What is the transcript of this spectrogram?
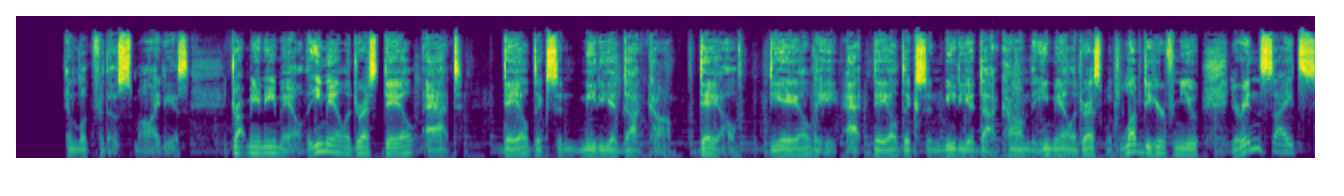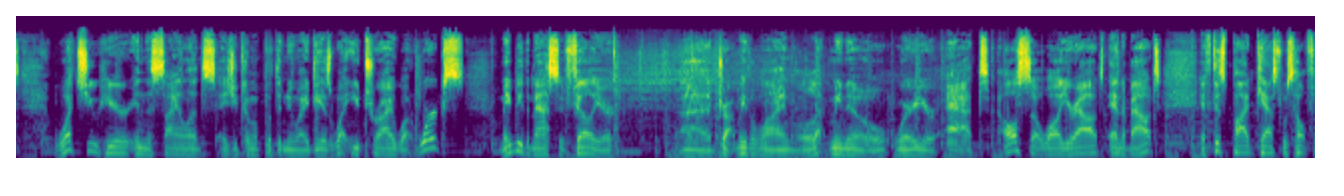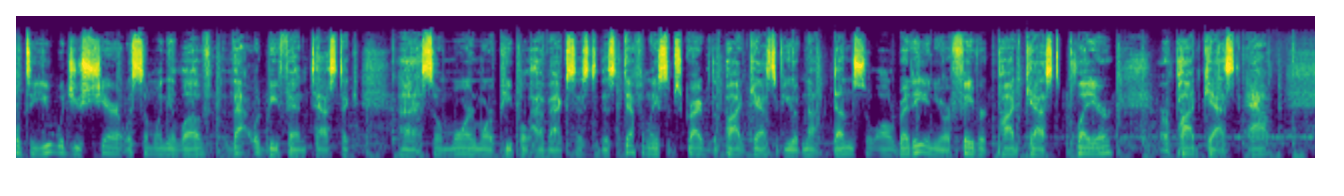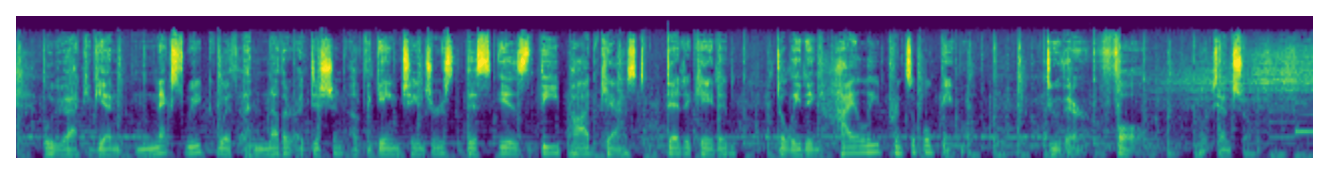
and look for those small ideas. Drop me an email. The email address dale at daledixonmedia.com. Dale, D-A-L-E, at daledixonmedia.com. The email address. Would love to hear from you, your insights, what you hear in the silence as you come up with the new ideas, what you try, what works, maybe the massive failure. Uh, drop me the line. Let me know where you're at. Also, while you're out and about, if this podcast was helpful to you, would you share it with someone you love? That would be fantastic. Uh, so more and more people have access to this. Definitely subscribe to the podcast if you have not done so already in your favorite podcast player or podcast app. We'll be back again next week with another edition of the Game Changers. This is the podcast dedicated to leading highly principled people to their full potential.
